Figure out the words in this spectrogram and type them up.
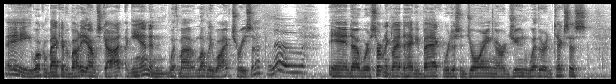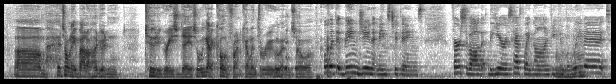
Hey, welcome back, everybody. I'm Scott again, and with my lovely wife, Teresa. Hello. And uh, we're certainly glad to have you back. We're just enjoying our June weather in Texas. Um, it's only about 102 degrees today, so we got a cold front coming through, and so. Uh, Well, with it being June, that means two things. First of all, that the year is halfway gone, if you can believe it.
